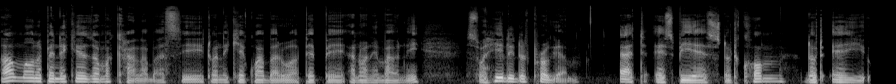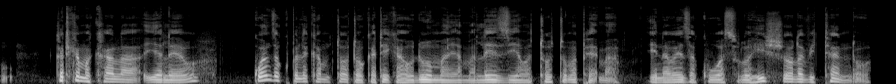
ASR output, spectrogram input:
ama unapendekezwa makala, basi tuandikie kwa barua pepe anwani ambayo ni swahili.program. Katika makala ya leo, kwanza kupeleka mtoto katika huduma ya malezi ya watoto mapema inaweza kuwa suluhisho la vitendo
